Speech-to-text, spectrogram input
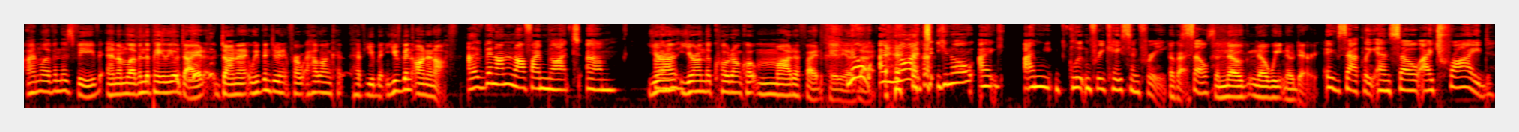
I'm loving this VEEV, and I'm loving the paleo diet. Donna, we've been doing it for how long? Have you been? You've been on and off. I've been on and off. I'm not um You're on. You're on the quote unquote modified paleo No, diet. I'm not. you know, I I'm gluten-free, casein-free. okay. So so no no wheat, no dairy. Exactly. And so I tried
